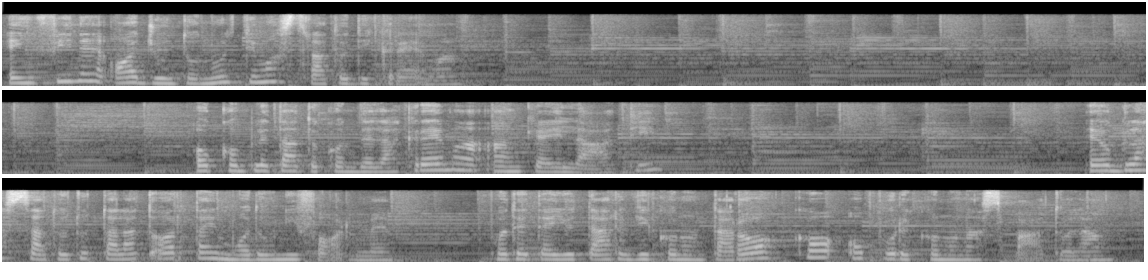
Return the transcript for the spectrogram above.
E infine ho aggiunto un ultimo strato di crema. Ho completato con della crema anche ai lati e ho glassato tutta la torta in modo uniforme. Potete aiutarvi con un tarocco oppure con una spatola.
